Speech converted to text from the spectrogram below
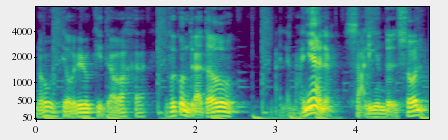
¿no? Este obrero que trabaja, que fue contratado a la mañana, saliendo el sol,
